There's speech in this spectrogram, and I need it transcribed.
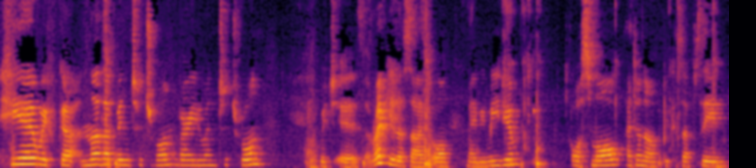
here we've got another vintage one, very vintage one, which is a regular size or maybe medium or small. I don't know because I've seen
